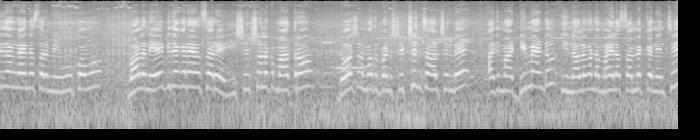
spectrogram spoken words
విధంగా అయినా సరే మేము ఊకోము. వాళ్ళని ఏ విధంగానైనా సరే ఈ శిక్షలకు మాత్రం దోషులు మాత్రం శిక్షించాల్సిందే. అది మా డిమాండ్. ఈ నల్గొండ మహిళా సమ్మెక్క నుంచి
